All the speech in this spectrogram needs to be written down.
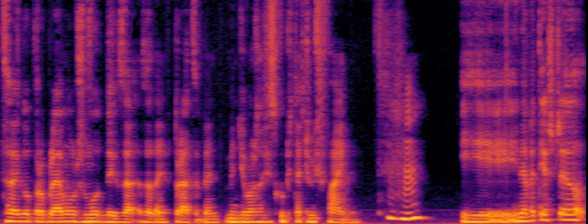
całego problemu żmudnych za, zadań w pracy, Bę- będzie można się skupić na czymś fajnym. Mhm. I, I nawet jeszcze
